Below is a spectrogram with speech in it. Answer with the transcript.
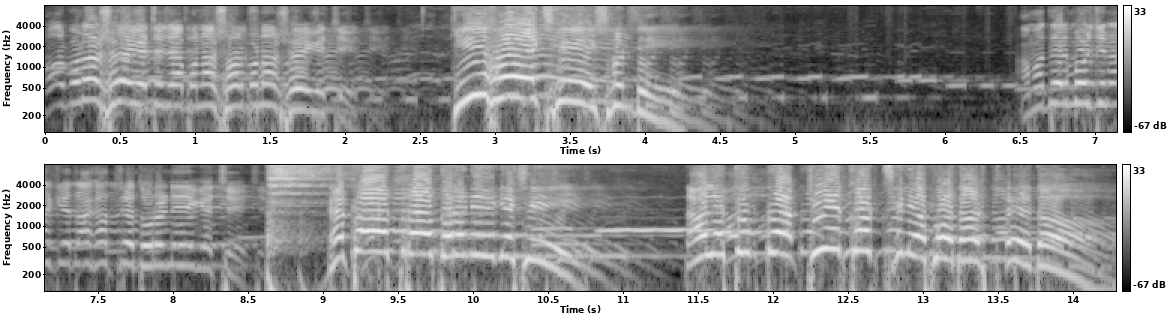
সর্বনাশ হয়ে গেছে যাব না সর্বনাশ হয়ে গেছে। কি হয়েছে সন্ডে আমাদের মর্জিনাকে ডাকাতরে ধরে নিয়ে গেছে। ডাকাতরা ধরে নিয়ে গেছে। তাহলে তোমরা কি করছিলে পদার্থে দাও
